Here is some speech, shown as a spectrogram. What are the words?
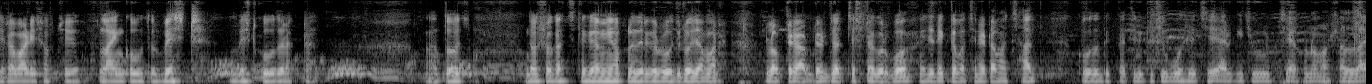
যেটা বাড়ির সবচেয়ে ফ্লাইং কবুতর বেস্ট বেস্ট কবুতর একটা। তো দর্শক কাছ থেকে আমি আপনাদেরকে রোজ রোজ আমার লফটের আপডেট দেওয়ার চেষ্টা করব। এই যে দেখতে পাচ্ছেন, এটা আমার ছাদ। কবুতর দেখতে পাচ্ছেন, কিছু বসেছে আর কিছু উঠছে এখনও মাসাল্লাহ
